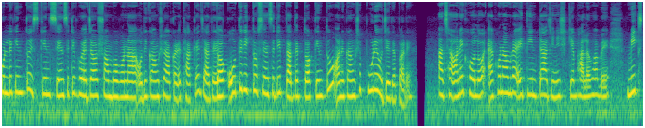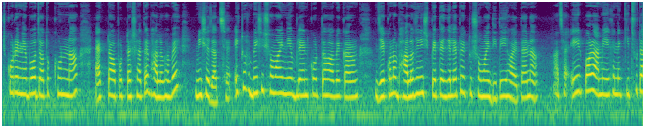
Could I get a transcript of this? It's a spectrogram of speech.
করলে কিন্তু স্কিন সেন্সিটিভ হয়ে যাওয়ার সম্ভাবনা অধিকাংশ আকারে থাকে, যাদের ত্বক অতিরিক্ত সেন্সিটিভ, তাদের ত্বক কিন্তু অনেকাংশে পুড়েও যেতে পারে। আচ্ছা অনেক হলো। এখন আমরা এই তিনটা জিনিসকে ভালোভাবে মিক্সড করে নেব যতক্ষণ না একটা অপরটার সাথে ভালোভাবে মিশে যাচ্ছে। একটু বেশি সময় নিয়ে ব্লেন্ড করতে হবে, কারণ যে কোনো ভালো জিনিস পেতে গেলে তো একটু সময় দিতেই হয়, তাই না? আচ্ছা এরপর আমি এখানে কিছুটা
